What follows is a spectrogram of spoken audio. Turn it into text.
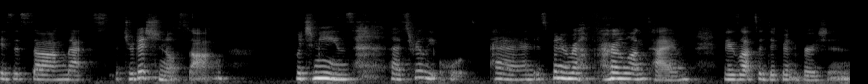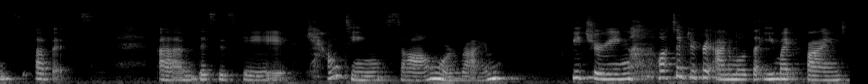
is a song that's a traditional song, which means that's really old and it's been around for a long time. There's lots of different versions of it. Um, this is a counting song or rhyme featuring lots of different animals that you might find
